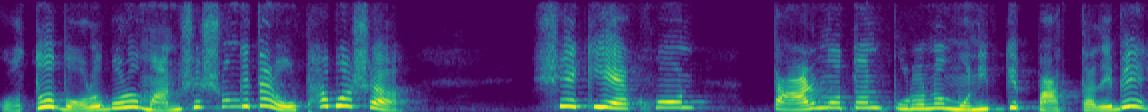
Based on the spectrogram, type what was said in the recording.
কত বড় বড় মানুষের সঙ্গে তার ওঠা বসা। সে কি এখন তার মতন পুরনো মনিপকে পাত্তা দেবে?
